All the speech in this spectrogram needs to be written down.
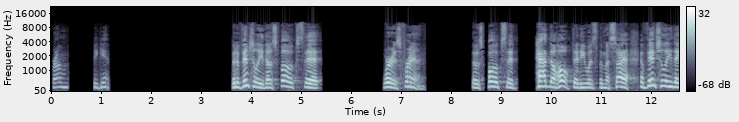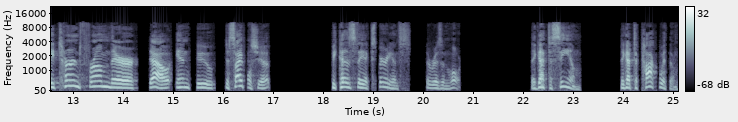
from beginning. But eventually, those folks that were his friends, those folks that had the hope that he was the Messiah. Eventually, they turned from their doubt into discipleship because they experienced the risen Lord. They got to see him. They got to talk with him.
